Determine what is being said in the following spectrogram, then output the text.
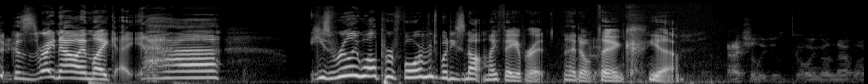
because right now i'm like yeah he's really well performed but he's not my favorite i don't think yeah Actually, just going on that while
